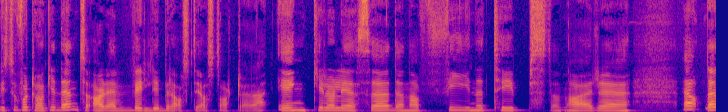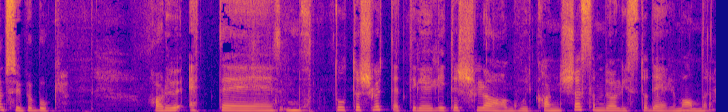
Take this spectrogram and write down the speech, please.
hvis du får tak i den, så er det et veldig bra sted å starte. Den er enkel å lese, den har fine tips, den er eh, Ja, det er en super bok. Har du et eh, motto til slutt? Et lite slagord kanskje, som du har lyst til å dele med andre?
